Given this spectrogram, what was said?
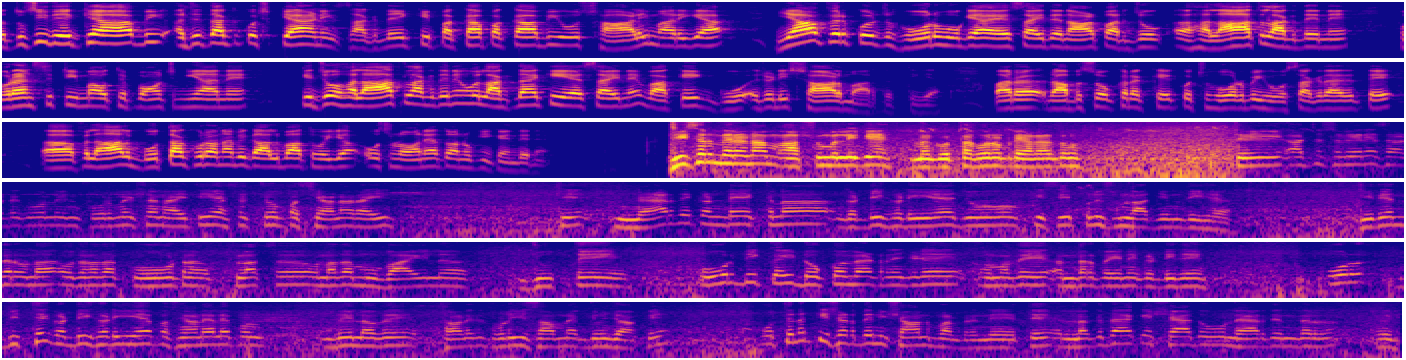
ਤਾਂ ਤੁਸੀਂ ਦੇਖਿਆ ਵੀ ਅਜੇ ਤੱਕ ਕੁਝ ਕਹਿ ਨਹੀਂ ਸਕਦੇ ਕਿ ਪੱਕਾ ਪੱਕਾ ਵੀ ਉਹ ਛਾਲ ਹੀ ਮਾਰੀ ਗਿਆ ਜਾਂ ਫਿਰ ਕੁਝ ਹੋਰ ਹੋ ਗਿਆ ਐਸਆਈ ਦੇ ਨਾਲ, ਪਰ ਜੋ ਹਾਲਾਤ ਲੱਗਦੇ ਨੇ ਫੋਰੈਂਸਿਕ ਟੀਮਾਂ ਉੱਥੇ ਪਹੁੰਚ ਗਈਆਂ ਨੇ। ਕਿ ਜੋ ਹਾਲਾਤ ਲੱਗਦੇ ਨੇ, ਉਹ ਲੱਗਦਾ ਹੈ ਕਿ ਐਸਆਈ ਨੇ ਵਾਕਈ ਗੋ- ਜਿਹੜੀ ਛਾਲ ਮਾਰ ਦਿੱਤੀ ਹੈ। ਪਰ ਰੱਬ ਸੁੱਖ ਰੱਖੇ ਕੁਝ ਹੋਰ ਵੀ ਹੋ ਸਕਦਾ ਹੈ ਇਹਦੇ ਤੇ ਫਿਲਹਾਲ ਗੋਤਾਖੋਰਾਂ ਨਾਲ ਵੀ ਗੱਲਬਾਤ ਹੋਈ ਆ। ਉਹ ਸੁਣਾਉਂਦੇ ਆ ਤੁਹਾਨੂੰ ਕੀ ਕਹਿੰਦੇ ਨੇ। ਜੀ ਸਰ, ਮੇਰਾ ਨਾਮ ਆਸ਼ੂ ਮਲਿਕ ਹੈ। ਮੈਂ ਗੋਤਾਖੋਰ ਪਟਿਆਲਾ ਤੋਂ। ਤੇ ਅੱਜ ਸਵੇਰੇ ਸਾਡੇ ਕੋਲ ਇਨਫੋਰਮੇਸ਼ਨ ਆਈ ਤੀ ਐਸਐਚਓ ਪਸਿਆਣਾ ਰਾਈ ਕਿ ਨਹਿਰ ਦੇ ਕੰਢੇ ਇੱਕ ਨਾ ਗੱਡੀ ਖੜੀ ਹੈ, ਜੋ ਕਿਸੇ ਪੁਲਿਸ ਮੁਲਾਜ਼ਮ ਦੀ ਹੈ। ਜਿਹਦੇ ਅੰਦਰ ਉਹਨਾਂ ਉਹਨਾਂ ਦਾ ਕੋਟ ਪਲੱਸ ਉਹਨਾਂ ਦਾ ਮੋਬਾਈਲ, ਜੂਤੇ ਹੋਰ ਵੀ ਕਈ ਡਾਕੂਮੈਂਟ ਨੇ ਜਿਹੜੇ ਉਹਨਾਂ ਦੇ ਅੰਦਰ ਪਏ ਨੇ ਗੱਡੀ ਦੇ। ਔਰ ਜਿੱਥੇ ਗੱਡੀ ਖੜੀ ਹੈ, ਪਸਿਆਣੇ ਵਾਲੇ ਪੁਲ ਦੇ ਲਵੇ, ਥਾਣੇ ਦੇ ਥੋੜੀ ਜਿਹੀ ਸਾਹਮਣੇ ਅੱਗੇ ਨੂੰ ਜਾ ਕੇ, ਉੱਥੇ ਨਾ ਕਿਸ਼ੜ ਦੇ ਨਿਸ਼ਾਨ ਬਣ ਰਹੇ ਨੇ ਤੇ ਲੱਗਦਾ ਹੈ ਕਿ ਸ਼ਾਇਦ ਉਹ ਨਹਿਰ ਦੇ ਅੰਦਰ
